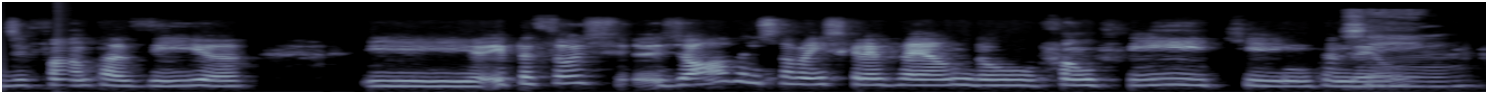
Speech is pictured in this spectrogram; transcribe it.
de fantasia. E, e pessoas jovens também escrevendo fanfic, entendeu? Sim.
